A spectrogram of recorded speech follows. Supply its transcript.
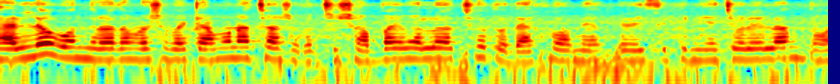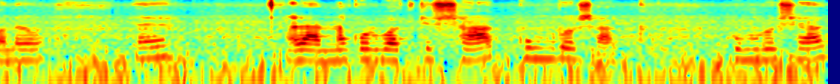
হ্যালো বন্ধুরা, তোমরা সবাই কেমন আছো? আশা করছি সবাই ভালো আছো। তো দেখো, আমি একটা রেসিপি নিয়ে চলে এলাম। তোমাদের হ্যাঁ রান্না করব আজকে শাক, কুমড়ো শাক। কুমড়ো শাক।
